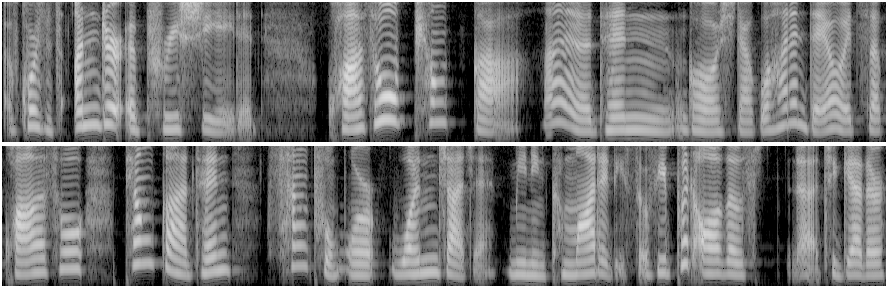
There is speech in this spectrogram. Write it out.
of course, it's underappreciated. 과소평가된 것이라고 하는데요. It's a 과소평가된 상품 or 원자재, meaning commodity. So if you put all those uh, together,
